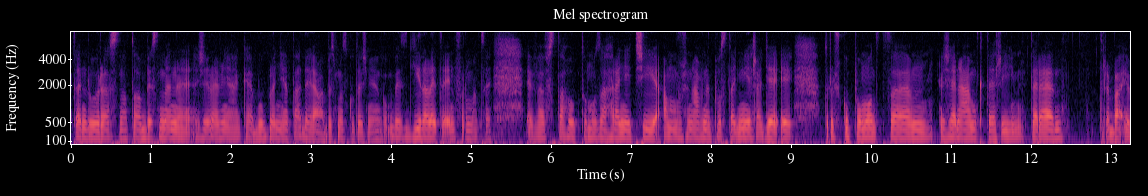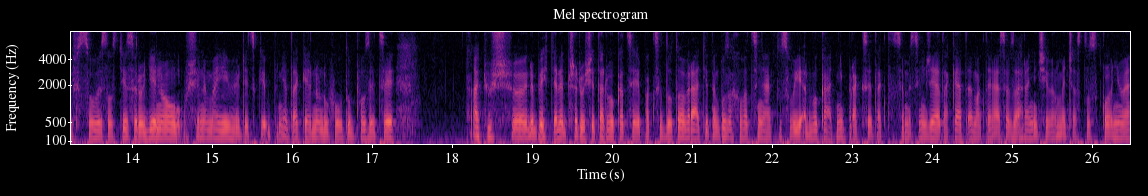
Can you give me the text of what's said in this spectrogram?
ten důraz na to, aby jsme nežili v nějaké bublině tady, ale aby jsme skutečně by sdíleli ty informace ve vztahu k tomu zahraničí a možná v neposlední řadě i trošku pomoct ženám, kteří, které třeba i v souvislosti s rodinou už nemají vždycky úplně tak jednoduchou tu pozici ať už eh, kdyby chtěli přerušit advokaci, pak se do toho vrátit nebo zachovat si nějak tu svoji advokátní praxi, tak to si myslím, že je také téma, které se v zahraničí velmi často skloňuje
